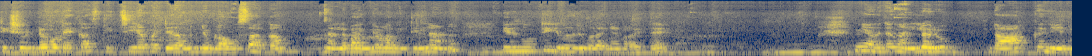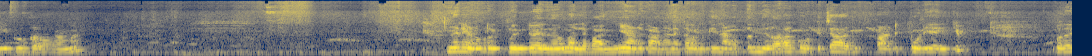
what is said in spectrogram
ടിഷ്യൂവിന്റെ കൂടെയൊക്കെ സ്റ്റിച്ച് ചെയ്യാൻ പറ്റിയതാണ് പിന്നെ ബ്ലൗസ് ആക്കാം. നല്ല ഭംഗിയുള്ള മെറ്റീരിയലാണ്. ഇരുന്നൂറ്റി ഇരുപത് രൂപ തന്നെയാണ് റേറ്റ് ഇനി അതിന്റെ നല്ലൊരു ഡാർക്ക് നേവി ബ്ലൂ കളറാണ് ഇങ്ങനെയാണ് പ്രിന്റ് വരുന്നത്. നല്ല ഭംഗിയാണ് കാണാനൊക്കെ. നമുക്ക് ഇതിനകത്ത് മിററൊക്കെ ഒട്ടിച്ചാൽ അടി അടിപൊളിയായിരിക്കും. അതെ.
